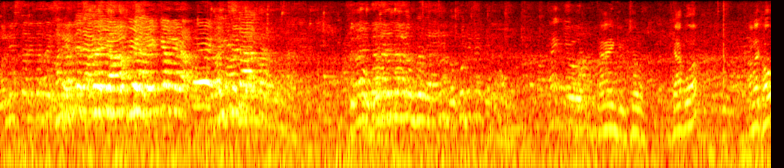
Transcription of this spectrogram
मनीष सर एकदम थैंक यू थैंक यू चलो। क्या हुआ? खाना खाओ?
